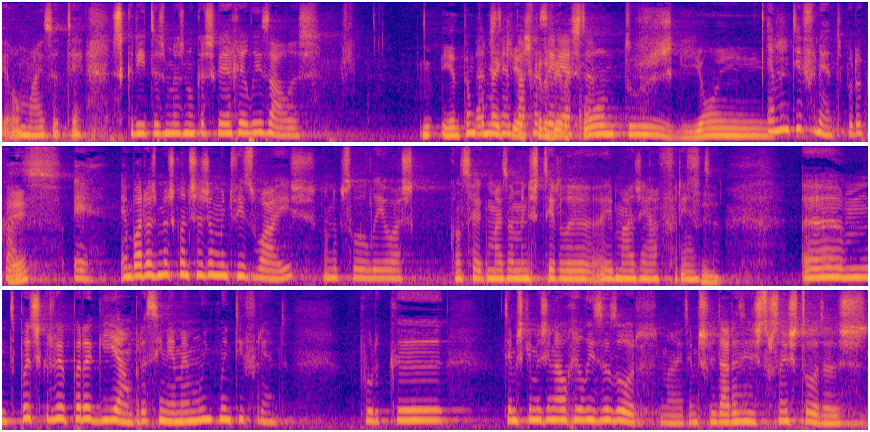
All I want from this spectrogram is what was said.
ou, ou mais até, escritas, mas nunca cheguei a realizá-las. E então Vamos como é que é escrever contos, guiões? É muito diferente, por acaso. É? é? Embora os meus contos sejam muito visuais, quando a pessoa lê, eu acho que consegue mais ou menos ter a imagem à frente. Um, depois escrever para guião, para cinema, é muito, muito diferente. Porque temos que imaginar o realizador, não é? Temos que lhe dar as instruções todas.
